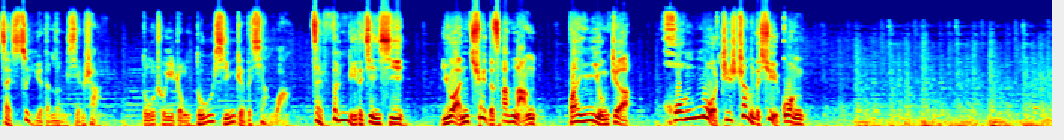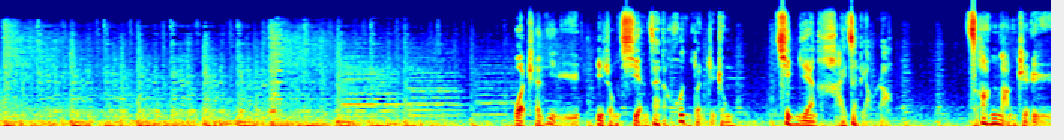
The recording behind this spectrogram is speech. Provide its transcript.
在岁月的冷行上，读出一种独行者的向往？在分离的间隙，远去的苍狼奔涌着荒漠之上的血光。我沉溺于一种潜在的混沌之中，青烟还在缭绕。苍狼之旅。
